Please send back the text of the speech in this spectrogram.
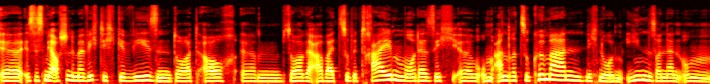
äh, ist es mir auch schon immer wichtig gewesen, dort auch ähm, Sorgearbeit zu betreiben oder sich äh, um andere zu kümmern, nicht nur um ihn, sondern um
